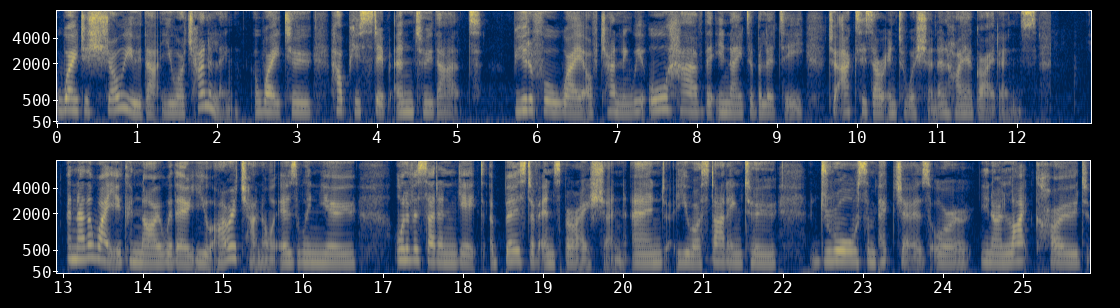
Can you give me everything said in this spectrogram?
a way to show you that you are channeling, a way to help you step into that beautiful way of channeling. We all have the innate ability to access our intuition and higher guidance. Another way you can know whether you are a channel is when you all of a sudden get a burst of inspiration and you are starting to draw some pictures or, you know, light code,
